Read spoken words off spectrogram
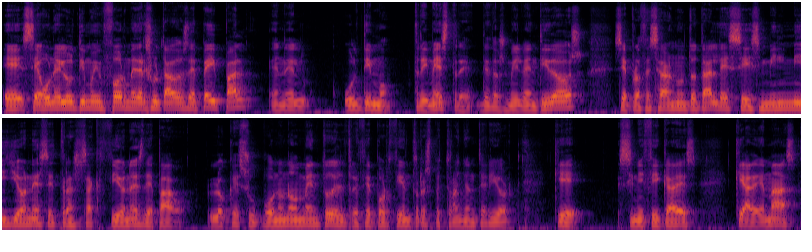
Eh, según el último informe de resultados de PayPal, en el último trimestre de 2022 se procesaron un total de 6.000 millones de transacciones de pago, lo que supone un aumento del 13% respecto al año anterior. ¿Qué significa es que además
